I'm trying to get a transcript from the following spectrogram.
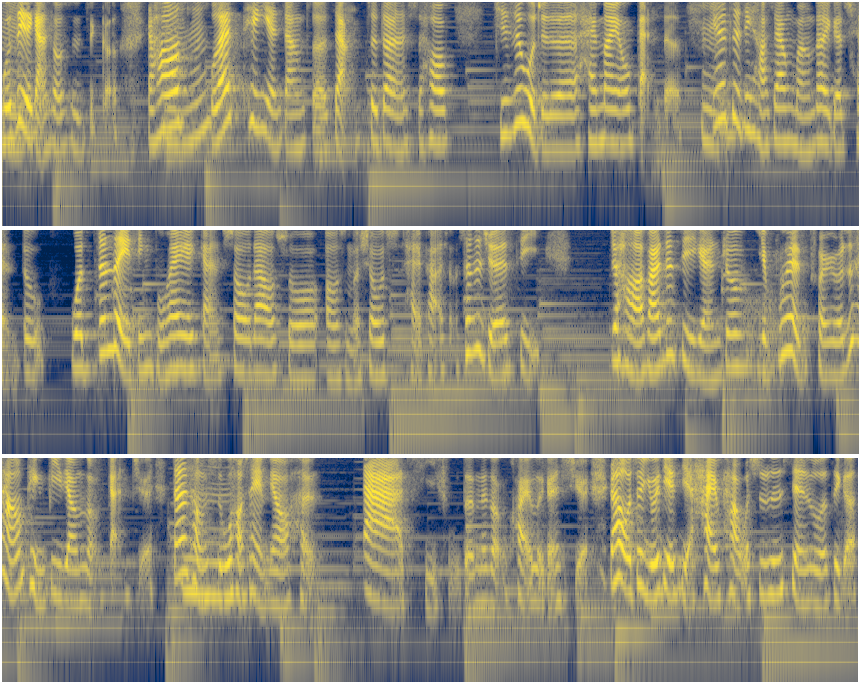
我自己的感受是这个。然后我在听演讲者讲这段的时候，其实我觉得还蛮有感的，嗯因为最近好像忙到一个程度，我真的已经不会感受到说哦什么羞耻、害怕什么，甚至觉得自己就好了，反正就自己一个人就也不会很脆弱，就好像屏蔽掉那种感觉。但是同时，嗯我好像也没有很大起伏的那种快乐跟喜悦，然后我就有一点点害怕，我是不是陷入了这个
